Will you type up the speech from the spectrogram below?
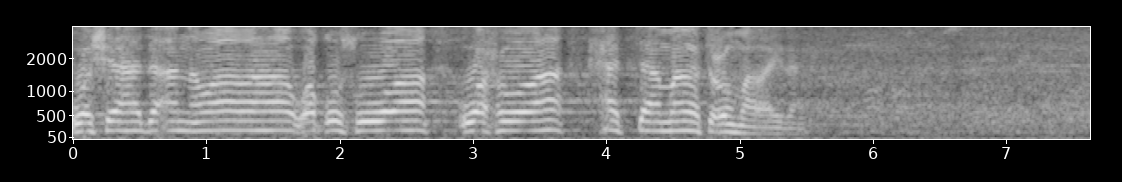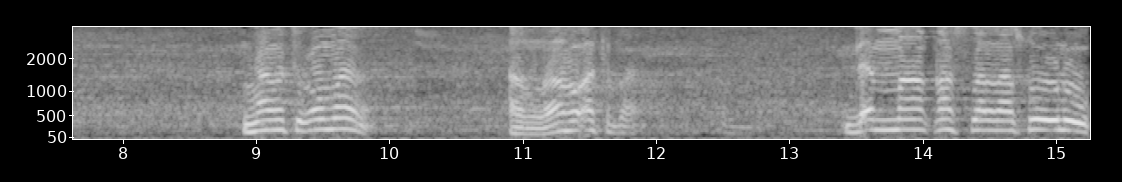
وشاهد أنوارها وقصورها وحورها حتى مرت عمر أيضا. مرت عمر. الله أكبر. لما قص الرسول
